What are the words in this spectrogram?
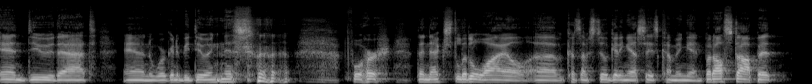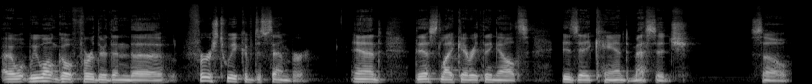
and do that. And we're going to be doing this for the next little while because uh, I'm still getting essays coming in. But I'll stop it. We won't go further than the first week of December. And this, like everything else, is a canned message. So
